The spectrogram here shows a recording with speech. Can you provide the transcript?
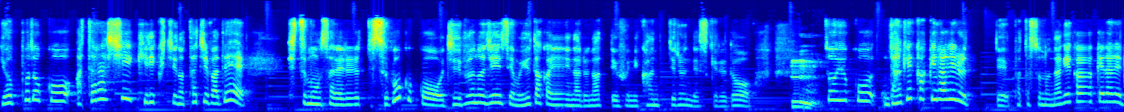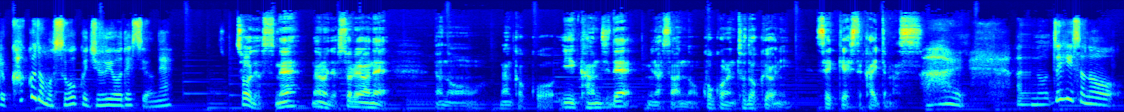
よっぽどこう新しい切り口の立場で質問されるってすごくこう自分の人生も豊かになるなっていうふうに感じるんですけれど、うん、そういうこう投げかけられるってまたその投げかけられる角度もすごく重要ですよね。そうですね。なので、それはね、あの、なんかこう、いい感じで皆さんの心に届くように設計して書いてます。はい。あの、ぜひその、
